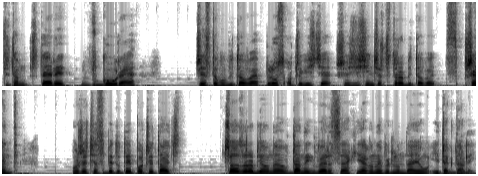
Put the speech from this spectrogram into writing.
czy tam 4 w górę 32-bitowe, plus oczywiście 64-bitowy sprzęt. Możecie sobie tutaj poczytać, co zrobiono w danych wersjach, jak one wyglądają i tak dalej.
